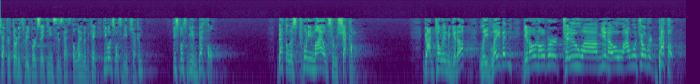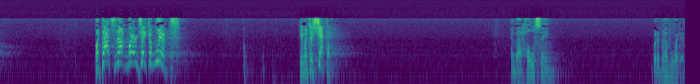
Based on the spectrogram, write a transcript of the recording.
Chapter 33 verse 18 says that's the land of the king. He wasn't supposed to be in Shechem. He's supposed to be in Bethel. Bethel is 20 miles from Shechem. God told him to get up, leave Laban, get on over to, um, you know, I want you over at Bethel. But that's not where Jacob went. He went to Shechem. And that whole scene would have been avoided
